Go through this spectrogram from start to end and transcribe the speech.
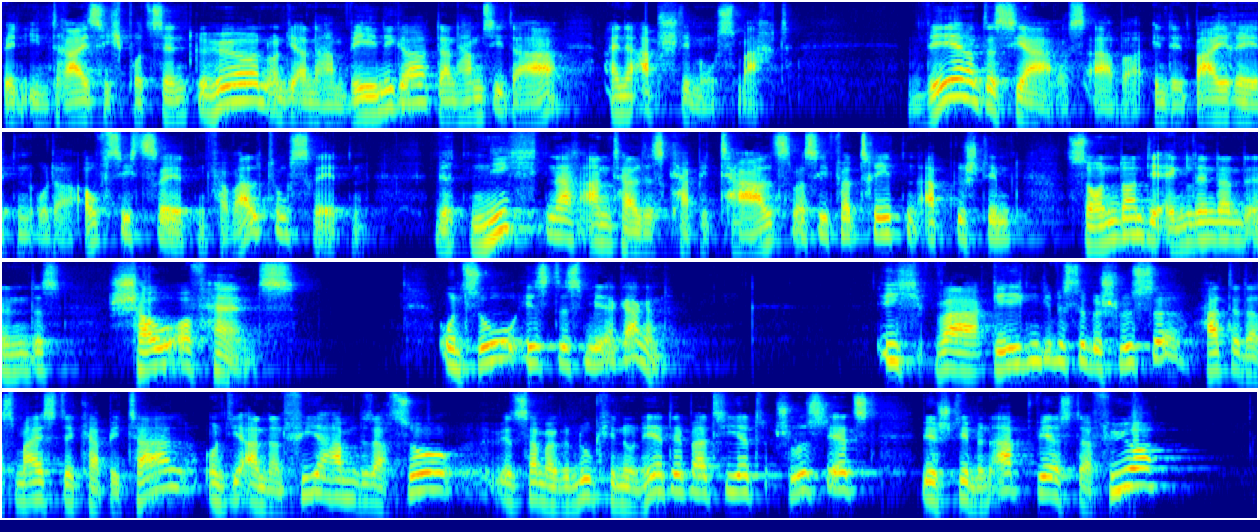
Wenn Ihnen 30 Prozent gehören und die anderen haben weniger, dann haben Sie da eine Abstimmungsmacht. Während des Jahres aber in den Beiräten oder Aufsichtsräten, Verwaltungsräten wird nicht nach Anteil des Kapitals, was Sie vertreten, abgestimmt, sondern die Engländer nennen das Show of Hands. Und so ist es mir ergangen. Ich war gegen gewisse Beschlüsse, hatte das meiste Kapital und die anderen vier haben gesagt, so, jetzt haben wir genug hin und her debattiert, Schluss jetzt, wir stimmen ab, wer ist dafür,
